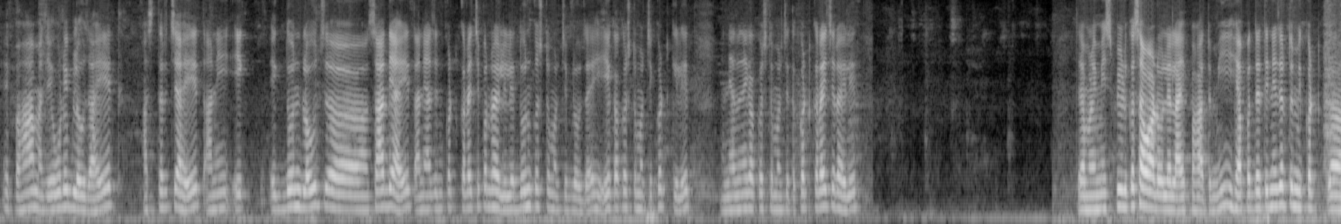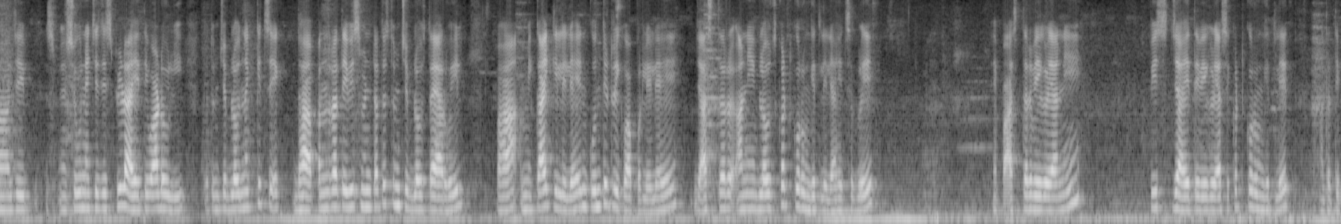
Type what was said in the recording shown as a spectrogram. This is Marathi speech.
हे पहा माझे एवढे ब्लाऊज आहेत. अस्तरचे आहेत आणि एक एक दोन ब्लाऊज साधे आहेत आणि अजून कट करायचे पण राहिलेले आहेत. दोन कस्टमरचे ब्लाऊज आहे. हे एका कस्टमरचे कट केलेत आणि अजून एका कस्टमरचे तर कट करायचे राहिलेत. त्यामुळे मी स्पीड कसा वाढवलेला आहे पहा तुम्ही. ह्या पद्धतीने जर तुम्ही कट जे शिवण्याची जी स्पीड आहे ती वाढवली तर तुमचे ब्लाऊज नक्कीच एक दहा पंधरा ते वीस मिनटातच तुमचे ब्लाऊज तयार होईल. पहा मी काय केलेले आहे आणि कोणती ट्रिक वापरलेली आहे? जे अस्तर आणि ब्लाऊज कट करून घेतलेले आहेत सगळे. हे पहा अस्तर वेगळे आणि पीस जे आहे ते वेगळे असे कट करून घेतलेत. आता ते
